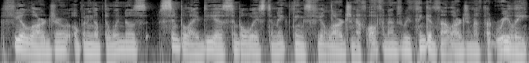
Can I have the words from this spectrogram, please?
feel larger, opening up the windows. Simple ideas, simple ways to make things feel large enough. Oftentimes we think it's not large enough, but really,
